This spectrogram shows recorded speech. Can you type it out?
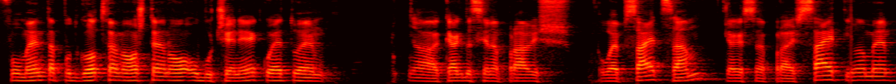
В момента подготвяме още едно обучение, което е а, как да си направиш вебсайт сам, как да си направиш сайт. Имаме,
